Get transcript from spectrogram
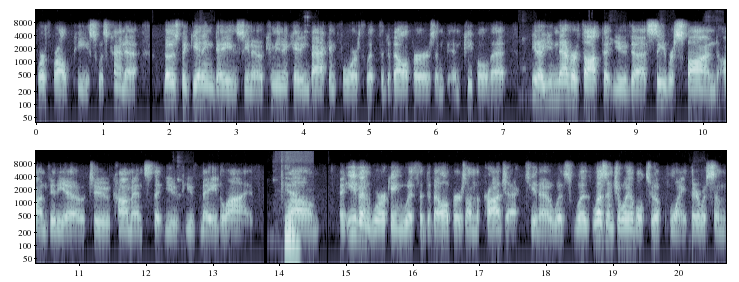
worthwhile piece was kind of those beginning days. You know, communicating back and forth with the developers and, and people that you know you never thought that you'd uh, see respond on video to comments that you've you've made live. Yeah. Um, and even working with the developers on the project, you know, was was was enjoyable to a point. There was some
